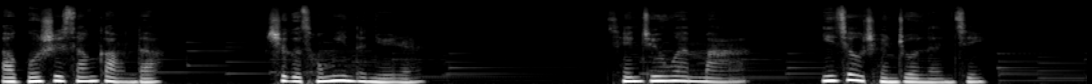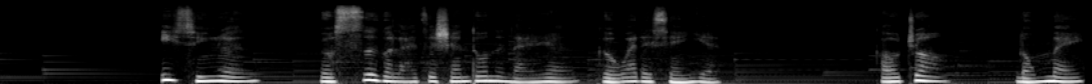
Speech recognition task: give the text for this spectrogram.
老公是香港的，是个聪明的女人。千军万马，依旧沉着冷静。一行人。有四个来自山东的男人格外的显眼，高壮、浓眉，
